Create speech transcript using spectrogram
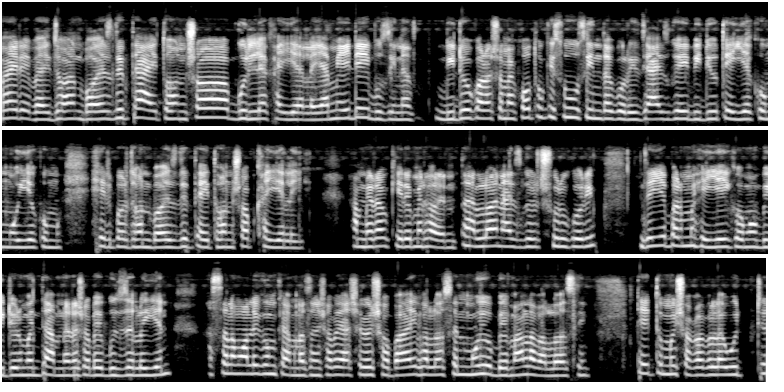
ভাই রে ভাই, যখন বয়স দিতে আই তখন সব গুল্লা খাইয়া লাই। আমি এইটাই বুঝি না। ভিডিও করার সময় কত কিছু চিন্তা করি যে, আজকে এই ভিডিওতে ইয়ে কম ইয়ে কম এরপর যখন বয়স দিতে আই তখন সব খাইয়া লাই। আপনারাও কেরেমের হরেন। তার লয় আজকে শুরু করি। যেই এবার মই হেয়েই কমো ভিডিওর মধ্যে আপনারা সবাই বুঝতে লইয়েন। আসসালামু আলাইকুম, কেমন আছেন সবাই? আশা করি সবাই ভালো আছেন। মুইও বেমালা ভালো আছি। এই তো মুই সকালবেলা উঠে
